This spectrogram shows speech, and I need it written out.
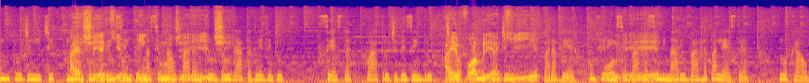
include it. Em Aí achei aqui conferência o internacional include para a inclusão data do evento. Sexta, 4 de dezembro. Aí dia, eu vou abrir aqui. it, para ver. Conferência barra seminário barra palestra. Local.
